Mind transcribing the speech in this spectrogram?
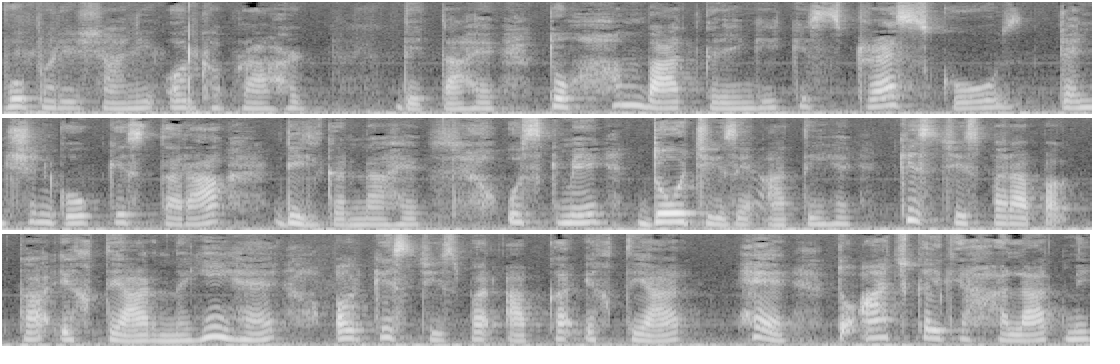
वो परेशानी और घबराहट देता है। तो हम बात करेंगे कि स्ट्रेस को टेंशन को किस तरह डील करना है। उसमें दो चीज़ें आती हैं। किस चीज़ पर आपका इख्तियार नहीं है और किस चीज़ पर आपका इख्तियार है। तो आजकल के हालात में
